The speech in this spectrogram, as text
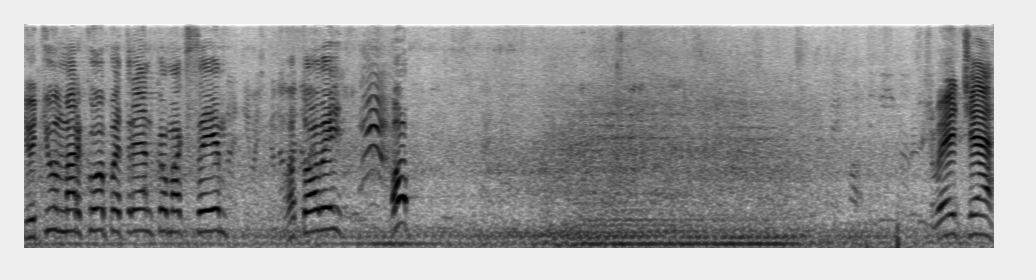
Тютюн Марко Петренко Максим. Готовий? Оп! Швидше.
